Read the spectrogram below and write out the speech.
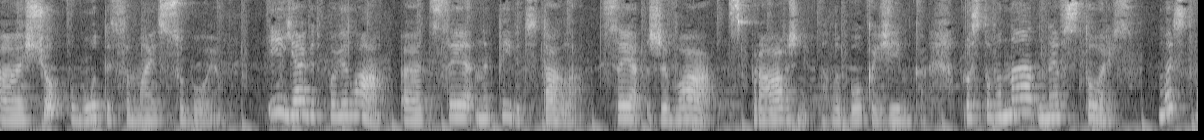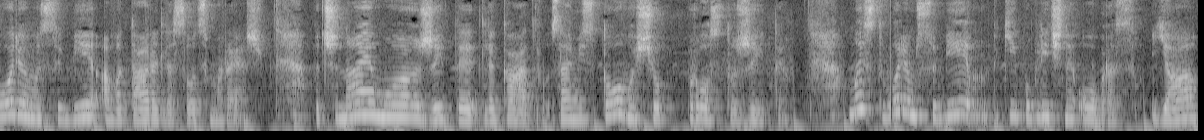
е, щоб побути сама із собою. І я відповіла: е, це не ти відстала, це жива, справжня, глибока жінка. Просто вона не в сторіс. Ми створюємо собі аватари для соцмереж, починаємо жити для кадру, замість того, щоб просто жити. Ми створюємо собі такий публічний образ. Я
